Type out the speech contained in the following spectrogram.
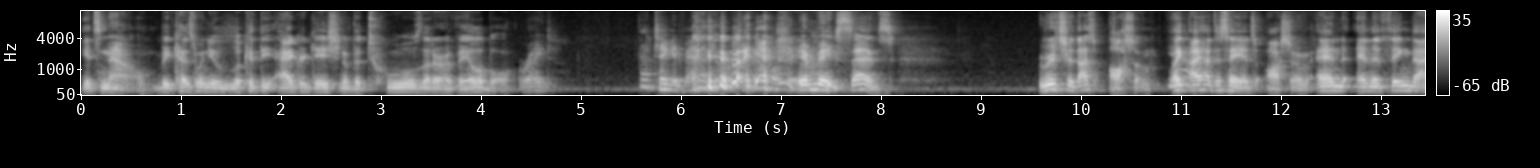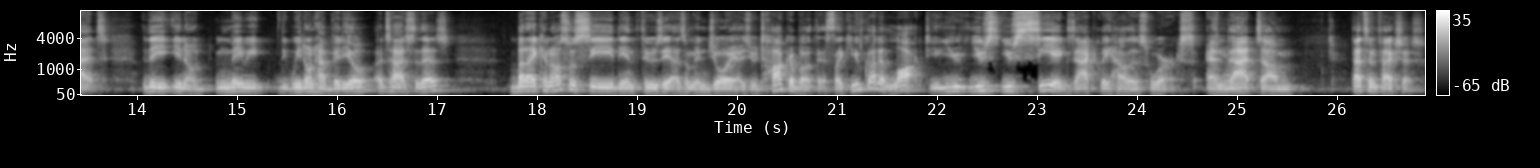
It's now because when you look at the aggregation of the tools that are available, Right. Yeah, take advantage of what's available to you. it makes sense. Richard, that's awesome. Like I have to say, it's awesome. And and the thing that the you know maybe we don't have video attached to this, but I can also see the enthusiasm and joy as you talk about this. Like you've got it locked. You you you, you see exactly how this works, and that um, that's infectious.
